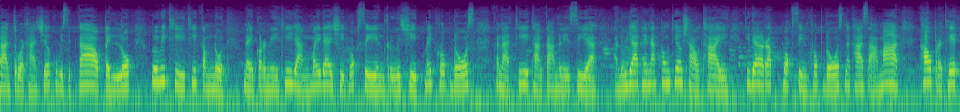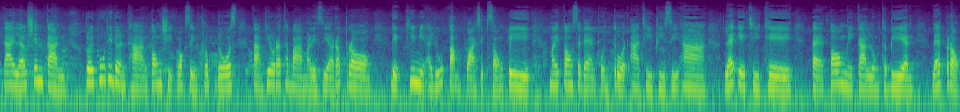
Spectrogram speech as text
การตรวจหาเชื้อโควิด -19 เป็นลบ ด้วยวิธีที่กำหนด ในกรณีที่ยังไม่ได้ฉีดวัคซีน หรือฉีดไม่ครบโดส ขณะที่ทางการมาเลเซีย อนุญาตให้นักท่องเที่ยวชาวไทย ที่ได้รับวัคซีนครบโดสนะคะสามารถเข้าประเทศได้แล้วเช่นกัน โดยผู้ที่เดินทางต้องฉีดวัคซีนครบโดส ตามที่รัฐบาลมาเลเซียรับรอง เด็กที่มีอายุต่ำกว่า 12 ปี ไม่ต้องแสดงผลตรวจ RT-PCR และ ATK แต่ต้องมีการลงทะเบียน และกรอก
